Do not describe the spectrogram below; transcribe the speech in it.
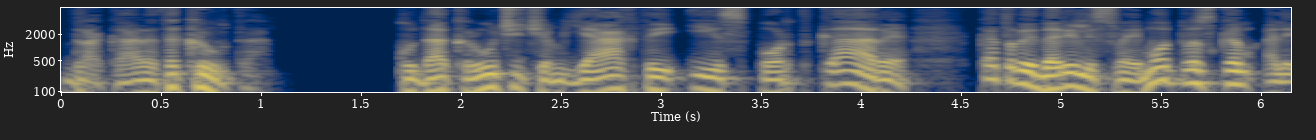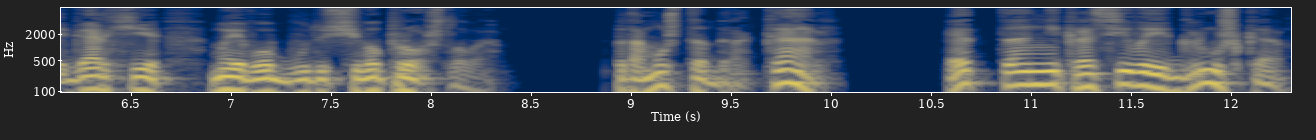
дракар — это круто. Куда круче, чем яхты и спорткары, которые дарили своим отпрыскам олигархи моего будущего прошлого. Потому что дракар Это некрасивая игрушка,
